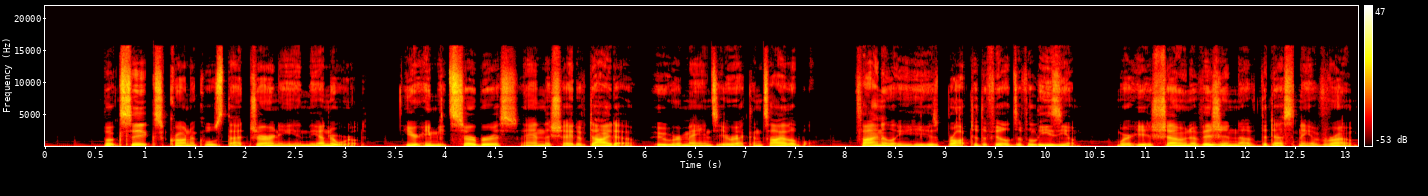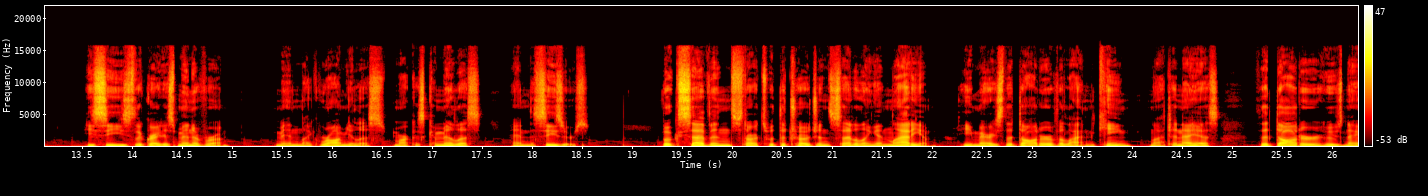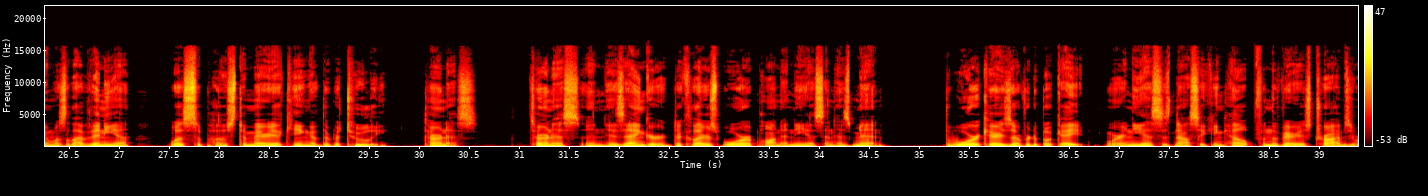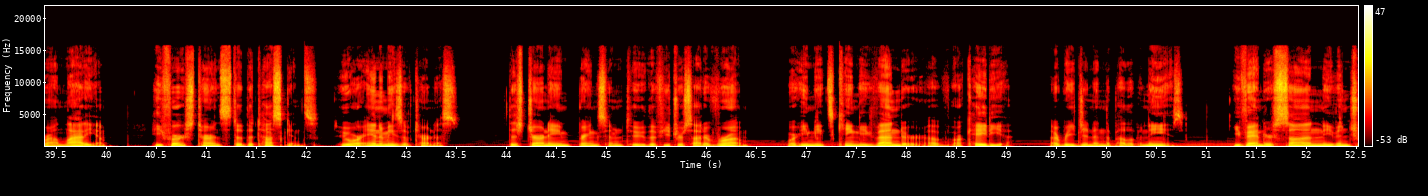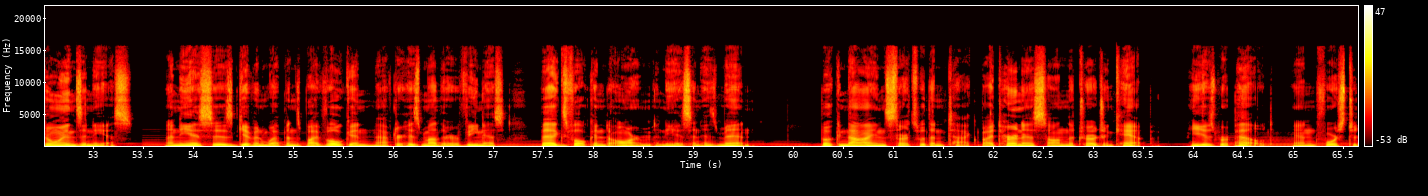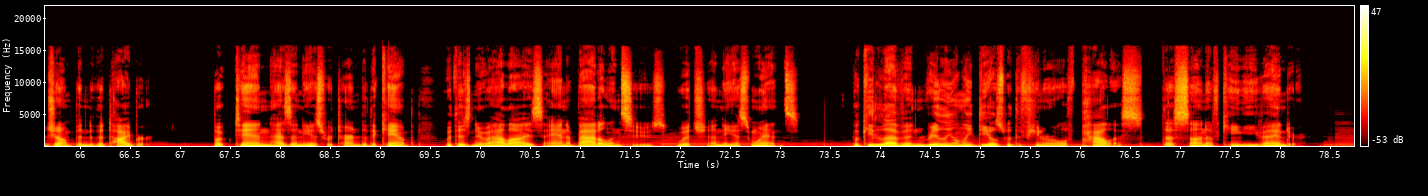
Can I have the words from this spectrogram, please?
Book 6 chronicles that journey in the underworld. Here he meets Cerberus and the Shade of Dido, who remains irreconcilable. Finally, he is brought to the fields of Elysium, where he is shown a vision of the destiny of Rome. He sees the greatest men of Rome, men like Romulus, Marcus Camillus, and the Caesars. Book 7 starts with the Trojans settling in Latium. He marries the daughter of a Latin king, Latinus. The daughter, whose name was Lavinia, was supposed to marry a king of the Rutuli, Turnus. Turnus, in his anger, declares war upon Aeneas and his men. The war carries over to Book 8, where Aeneas is now seeking help from the various tribes around Latium. He first turns to the Tuscans, who are enemies of Turnus. This journey brings him to the future site of Rome, where he meets King Evander of Arcadia, a region in the Peloponnese. Evander's son even joins Aeneas. Aeneas is given weapons by Vulcan after his mother, Venus, begs Vulcan to arm Aeneas and his men. Book 9 starts with an attack by Turnus on the Trojan camp. He is repelled and forced to jump into the Tiber. Book 10 has Aeneas return to the camp with his new allies, and a battle ensues, which Aeneas wins. Book 11 really only deals with the funeral of Pallas, the son of King Evander.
